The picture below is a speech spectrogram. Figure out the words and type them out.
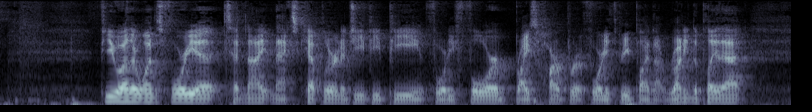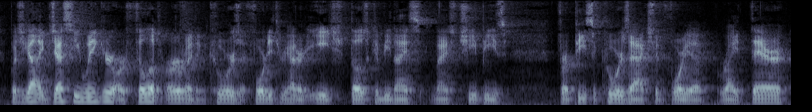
A few other ones for you tonight. Max Kepler in a GPP 44. Bryce Harper at 43. Probably not running to play that. But you got like Jesse Winker or Phillip Ervin and Coors at 4,300 each. Those could be nice, nice cheapies for a piece of Coors action for you right there.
